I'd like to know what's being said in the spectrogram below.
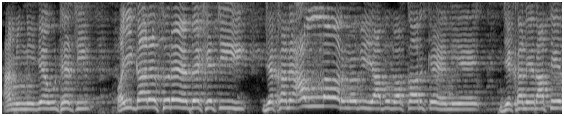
আমি নিজে উঠেছি ওই গারে সুরে দেখেছি যেখানে আল্লাহর নবী আবু বকরকে নিয়ে, যেখানে রাতের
